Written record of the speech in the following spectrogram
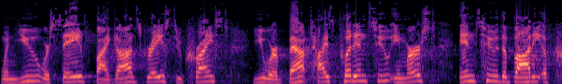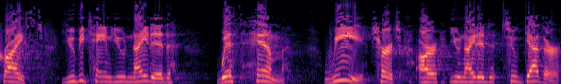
when you were saved by God's grace through Christ, you were baptized, put into, immersed into the body of Christ. You became united with Him. We, church, are united together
